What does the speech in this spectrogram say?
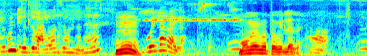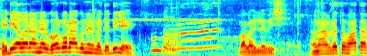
বেগুনটি কিন্তু ভালো আছে অঞ্জন হ্যাঁ? হুম। বইলা জায়গা মোমের মতো কইলা যায়। হ্যাঁ। এটি আবার আপনার ঘর ঘর আগুনের মধ্যে দিলে? সুন্দর। ভালো হইলে বেশি। মানে আমরা তো ভাতার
